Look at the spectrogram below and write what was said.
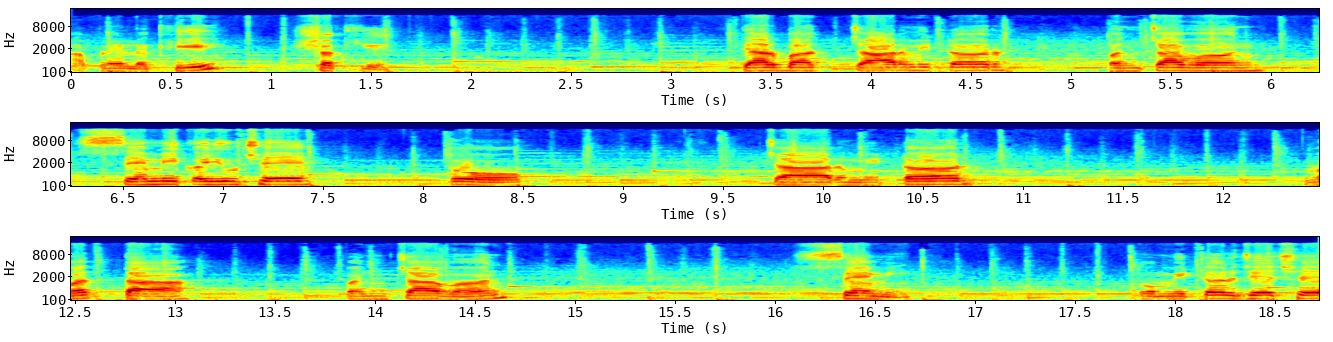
આપણે લખી શકીએ. ત્યારબાદ ચાર મીટર પંચાવન સેમી કહ્યું છે? તો ચાર મીટર વત્તા પંચાવન સેમી. તો મીટર જે છે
